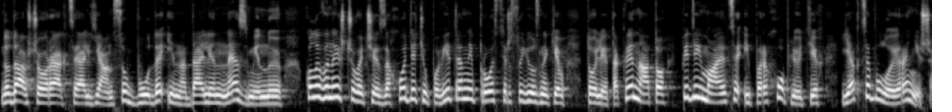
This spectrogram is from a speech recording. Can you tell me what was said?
Додав, що реакція альянсу буде і надалі незмінною. Коли винищувачі заходять у повітряний простір союзників, то літаки НАТО підіймаються і перехоплюють їх, як це було і раніше.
